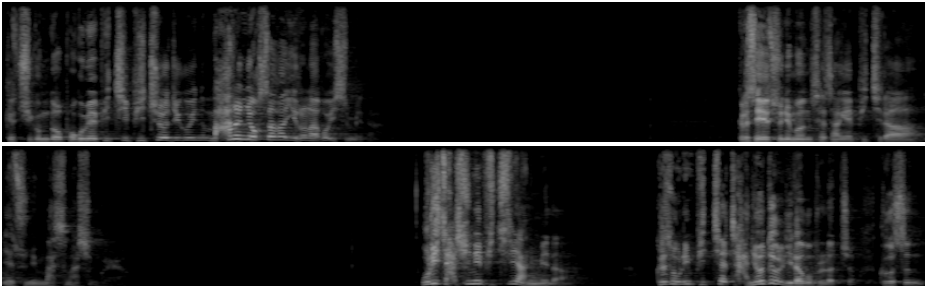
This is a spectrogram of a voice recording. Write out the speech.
그래서 지금도 복음의 빛이 비추어지고 있는 많은 역사가 일어나고 있습니다. 그래서 예수님은 세상의 빛이라 예수님 말씀하신 거예요. 우리 자신이 빛이 아닙니다. 그래서 우린 빛의 자녀들이라고 불렀죠. 그것은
